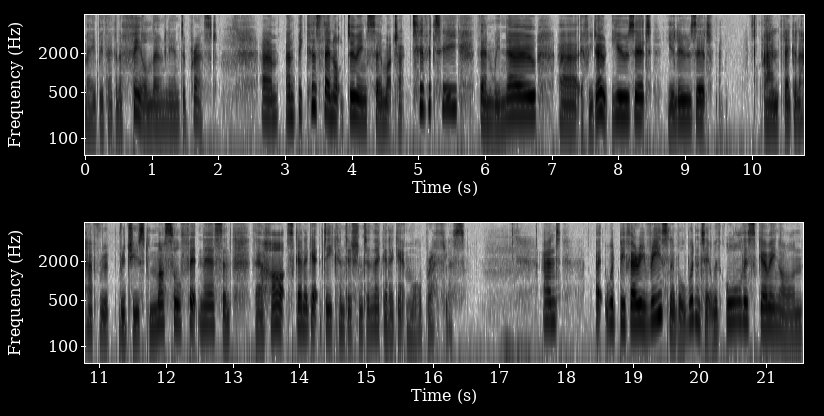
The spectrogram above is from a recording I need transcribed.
maybe they're going to feel lonely and depressed. Um, and because they're not doing so much activity, then we know uh, if we don't use it, you lose it and they're going to have re- reduced muscle fitness and their heart's going to get deconditioned and they're going to get more breathless. And it would be very reasonable, wouldn't it, with all this going on,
